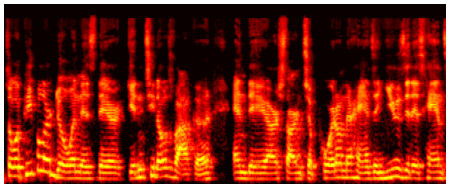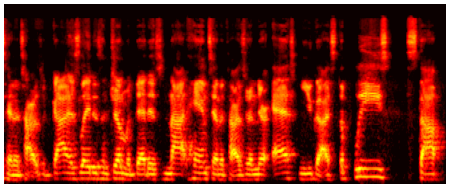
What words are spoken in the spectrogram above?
So what people are doing is they're getting Tito's vodka and they are starting to pour it on their hands and use it as hand sanitizer. Guys, ladies and gentlemen, that is not hand sanitizer, and they're asking you guys to please stop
